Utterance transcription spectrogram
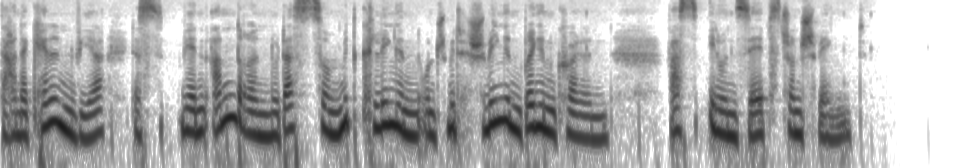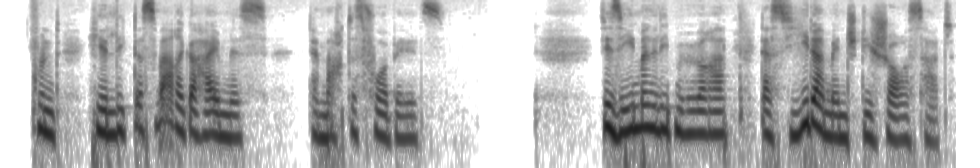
Daran erkennen wir, dass wir in anderen nur das zum Mitklingen und Mitschwingen bringen können, was in uns selbst schon schwingt. Und hier liegt das wahre Geheimnis der Macht des Vorbilds. Sie sehen, meine lieben Hörer, dass jeder Mensch die Chance hat,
